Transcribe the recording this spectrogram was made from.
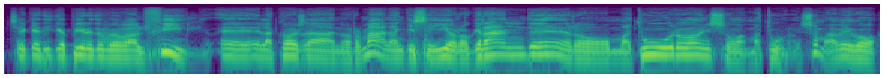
cerca di capire dove va il figlio, è la cosa normale, anche se io ero grande, ero maturo, insomma, maturo, insomma avevo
